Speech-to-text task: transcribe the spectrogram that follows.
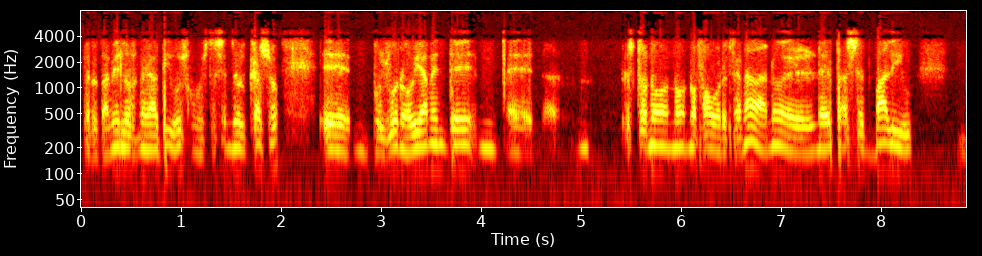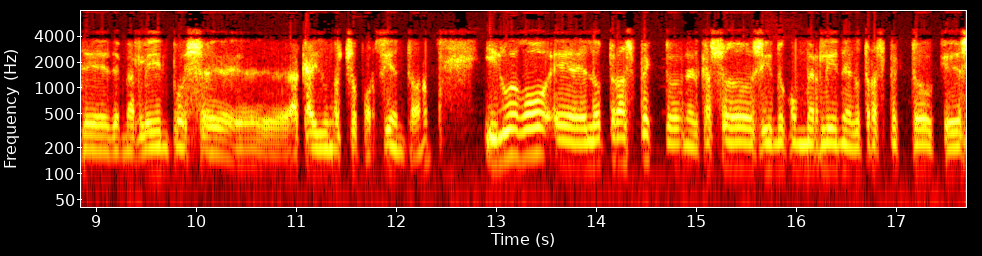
pero también los negativos, como está siendo el caso, eh, pues bueno, obviamente eh, esto no, no, no favorece nada, ¿no? El net asset value de, de Merlín pues eh, ha caído un 8%. ¿no? Y luego eh, el otro aspecto, en el caso, siguiendo con Merlín, el otro aspecto que es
